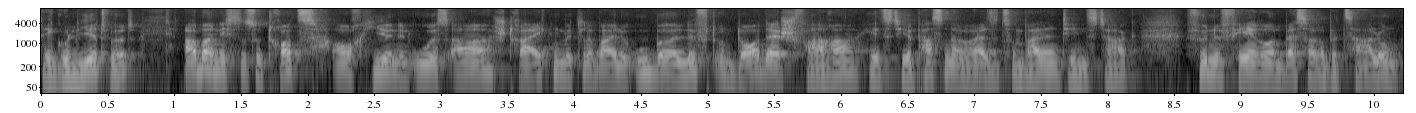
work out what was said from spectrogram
reguliert wird. Aber nichtsdestotrotz, auch hier in den USA streiken mittlerweile Uber, Lyft und DoorDash-Fahrer, jetzt hier passenderweise zum Valentinstag, für eine faire und bessere Bezahlung,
